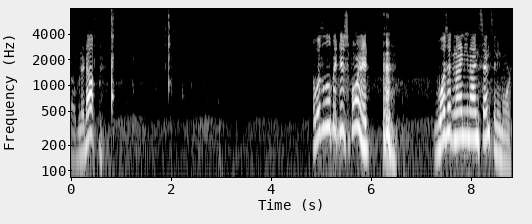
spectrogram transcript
open it up. I was a little bit disappointed. Wasn't 99 cents anymore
